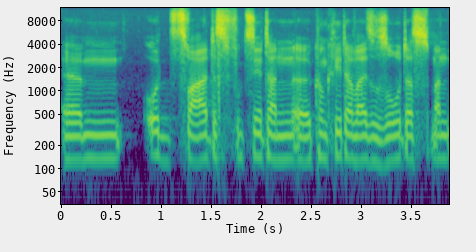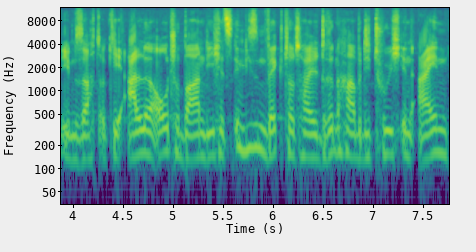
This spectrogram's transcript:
Ähm, und zwar, das funktioniert dann äh, konkreterweise so, dass man eben sagt, okay, alle Autobahnen, die ich jetzt in diesem Vektorteil drin habe, die tue ich in ein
